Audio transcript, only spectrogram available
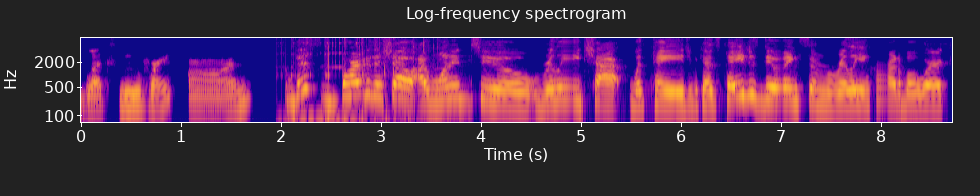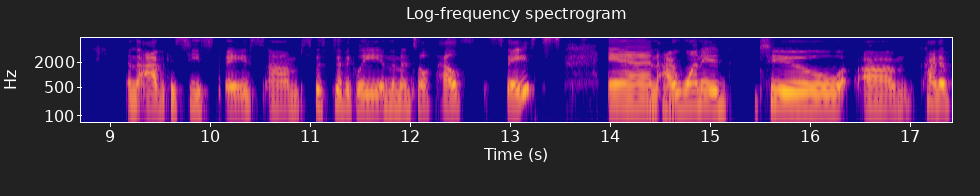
let's move right on. This part of the show, I wanted to really chat with Paige because Paige is doing some really incredible work in the advocacy space, um, specifically in the mental health space. And mm-hmm. I wanted to um, kind of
